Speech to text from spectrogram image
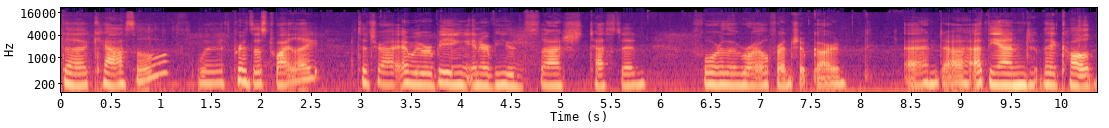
the castle with Princess Twilight to try, and we were being interviewed slash tested for the Royal Friendship Guard. And uh, at the end, they called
